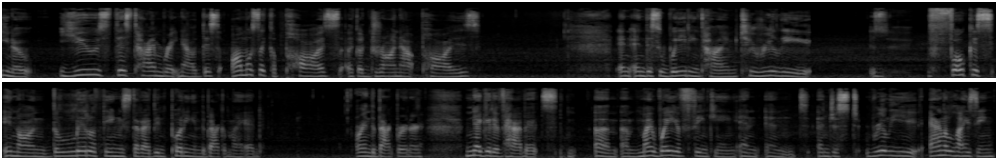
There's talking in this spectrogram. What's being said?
you know use this time right now this almost like a pause like a drawn out pause and and this waiting time to really focus in on the little things that I've been putting in the back of my head or in the back burner. Negative habits um, um, my way of thinking and and and just really analyzing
